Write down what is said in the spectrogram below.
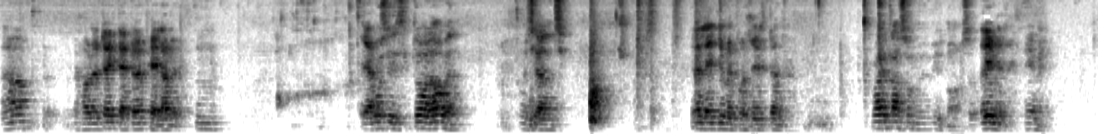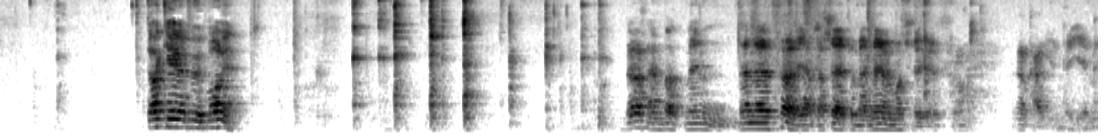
Ja, har du tänkt äta upp hela du? Mm. Ja. Jag måste klara av en, en challenge. Jag lägger mig på sylten. Vad heter han som utmanar? Emil. Emil. Tack Emil för utmaningen. Bra kämpat, men den är för jävla söt för mig. Men jag måste ju... Jag kan ju inte ge mig.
